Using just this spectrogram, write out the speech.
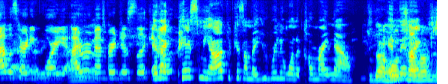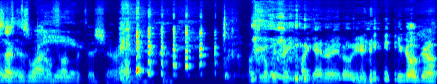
I was I- I hurting for you. I I remember just looking. it like pissed me off because I'm like, you really want to come right now? The whole time like, I'm just like, "This is why I don't fuck with this shit." Right here. I'm gonna be drinking my Gatorade over here. You go, girl.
